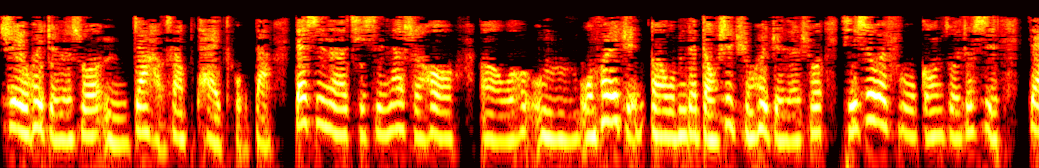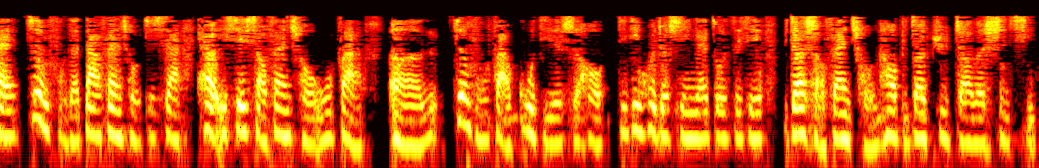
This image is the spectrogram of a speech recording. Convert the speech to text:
所以会觉得说，嗯，这样好像不太妥当。但是呢，其实那时候，呃，我，嗯，我会觉，呃，我们的董事群会觉得说，其实社会服务工作就是在政府的大范畴之下，还有一些小范畴无法，呃，政府无法顾及的时候，基金会就是应该做这些比较小范畴，然后比较聚焦的事情，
